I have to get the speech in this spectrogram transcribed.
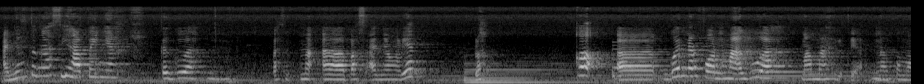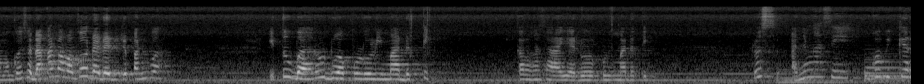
Anyong tuh ngasih HP-nya ke gue pas ma- eh, pas Anyong lihat loh kok eh, gue nelpon mak gue mama gitu ya nelpon mama gue sedangkan mama gue udah ada di depan gue itu baru 25 detik kalau nggak salah ya 25 detik. Terus Anyong ngasih gue pikir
